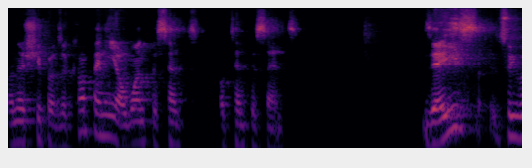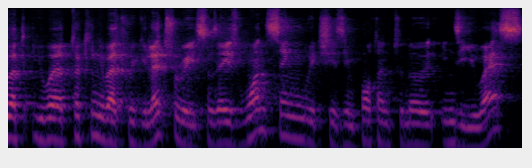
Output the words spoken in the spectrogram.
ownership of the company or 1% or 10%. There is, so you were, you were talking about regulatory. So there is one thing which is important to know in the US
